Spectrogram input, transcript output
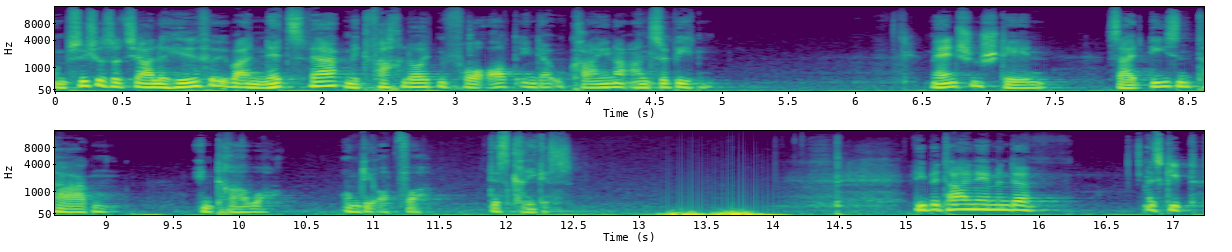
um psychosoziale Hilfe über ein Netzwerk mit Fachleuten vor Ort in der Ukraine anzubieten. Menschen stehen seit diesen Tagen in Trauer um die Opfer des Krieges. Liebe Teilnehmende, es gibt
